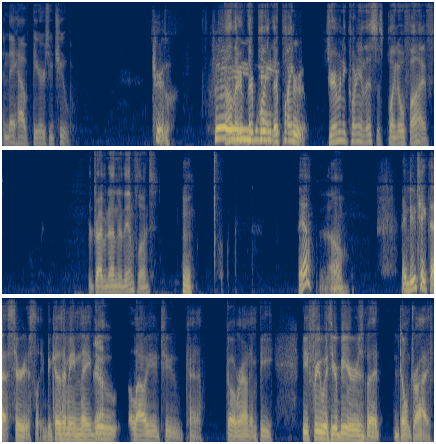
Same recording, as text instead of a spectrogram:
and they have beers you chew. True. Oh, they're they're Very, point they're very point true. Germany according to this is 0.05 for driving under the influence. Hmm. Yeah, So, they do take that seriously because I mean they Yeah. do allow you to kind of go around and be be free with your beers, but don't drive.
